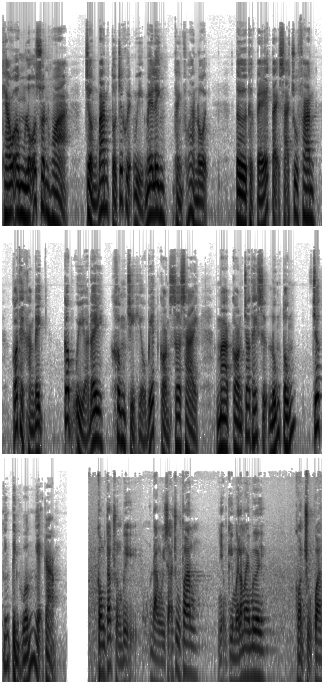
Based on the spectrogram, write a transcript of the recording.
Theo ông Lỗ Xuân Hòa, trưởng ban tổ chức huyện ủy Mê Linh, thành phố Hà Nội, từ thực tế tại xã Chu Phan có thể khẳng định cấp ủy ở đây không chỉ hiểu biết còn sơ sài mà còn cho thấy sự lúng túng trước những tình huống nhạy cảm. Công tác chuẩn bị Đảng ủy xã Chu Phan nhiệm kỳ 15-20 còn chủ quan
